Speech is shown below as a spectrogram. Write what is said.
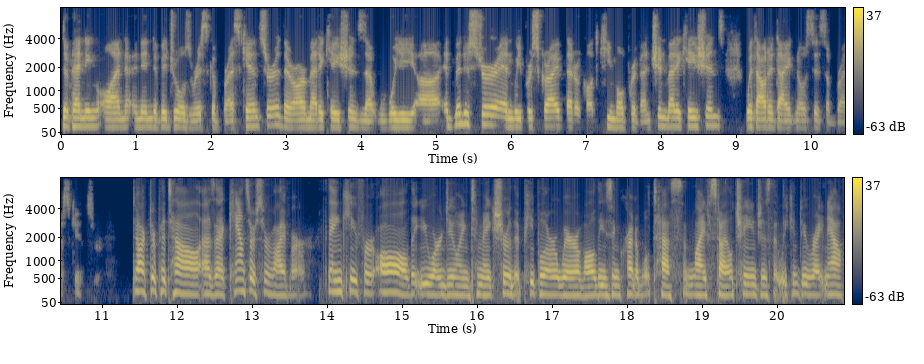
depending on an individual's risk of breast cancer, there are medications that we uh, administer and we prescribe that are called chemo prevention medications without a diagnosis of breast cancer. Dr. Patel, as a cancer survivor, thank you for all that you are doing to make sure that people are aware of all these incredible tests and lifestyle changes that we can do right now.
